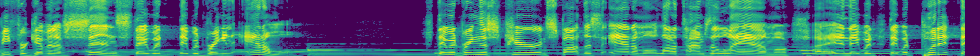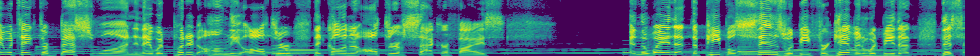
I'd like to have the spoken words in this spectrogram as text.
be forgiven of sins, they would, they would bring an animal. They would bring this pure and spotless animal, a lot of times a lamb, or, uh, and they would, they would put it, they would take their best one and they would put it on the altar. They'd call it an altar of sacrifice. And the way that the people's sins would be forgiven would be that this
